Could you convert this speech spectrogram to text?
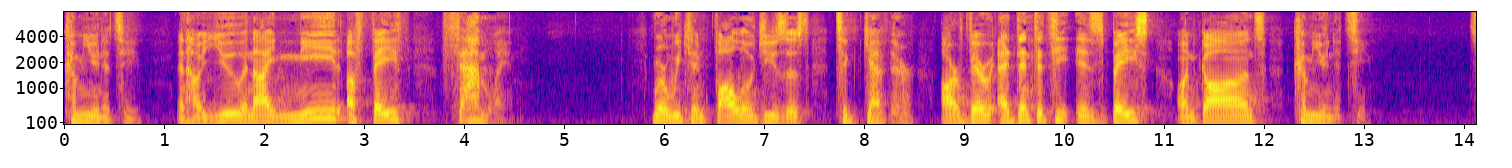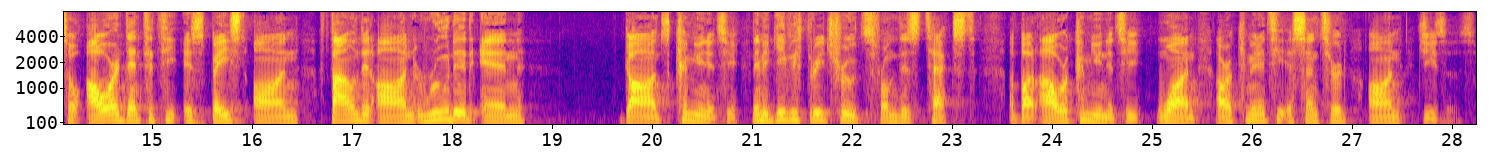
community and how you and I need a faith family where we can follow Jesus together. Our very identity is based on God's community. So our identity is based on, founded on, rooted in God's community. Let me give you three truths from this text about our community. One, our community is centered on Jesus.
